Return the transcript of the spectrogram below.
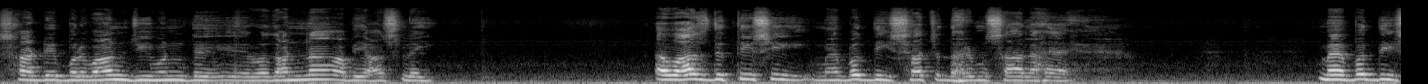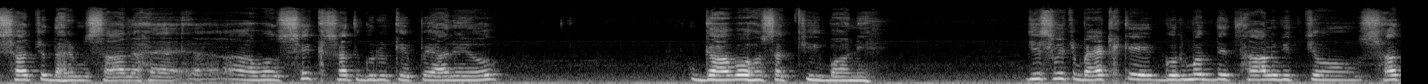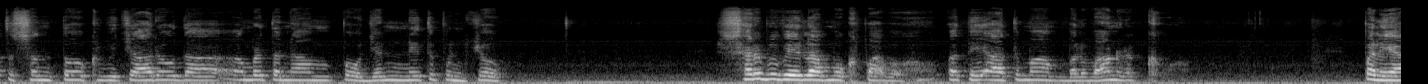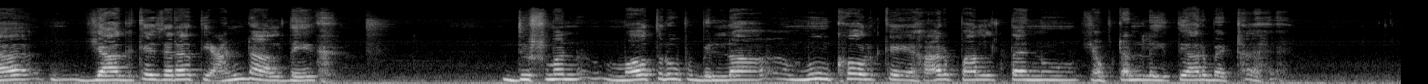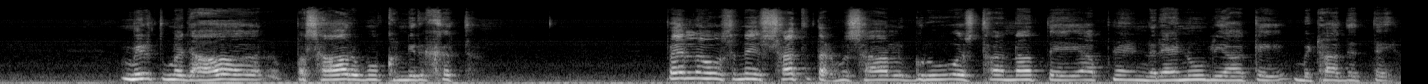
ਸਾਡੇ ਬਲਵਾਨ ਜੀਵਨ ਦੇ ਰੋਜ਼ਾਨਾ ਅਭਿਆਸ ਲਈ ਆਵਾਜ਼ ਦਿੱਤੀ ਸੀ, ਮੈਂ ਬੱਧੀ ਸੱਚ ਧਰਮਸਾਲ ਹੈ। ਮੈਂ ਬੱਧੀ ਸੱਚ ਧਰਮਸਾਲ ਹੈ। ਆਵੋ ਸਿੱਖ ਸਤਿਗੁਰੂ ਕੇ ਪਿਆਰੇ ਪਿਆਰਿਓ, ਗਾਵੋ ਸੱਚੀ ਬਾਣੀ। ਜਿਸ ਵਿੱਚ ਬੈਠ ਕੇ ਗੁਰਮਤ ਦੇ ਥਾਲ ਵਿੱਚੋਂ ਸਤ ਸੰਤੋਖ ਵਿਚਾਰੋ ਦਾ ਅੰਮ੍ਰਿਤ ਨਾਮ ਭੋਜਨ ਨਿਤ ਪੁੰਚੋ। ਸਰਬ ਵੇਲਾ ਮੁਖ ਪਾਵੋ ਅਤੇ ਆਤਮਾ ਬਲਵਾਨ ਰੱਖੋ। ਭਲਿਆ ਜਾਗ ਕੇ ਜ਼ਰਾ ਧਿਆਨ ਨਾਲ ਦੇਖ। ਦੁਸ਼ਮਣ ਮੌਤ ਰੂਪ ਬਿੱਲਾ, ਮੂੰਹ ਖੋਲ ਕੇ ਹਰ ਪਲ ਤੈਨੂੰ ਝਪਟਣ ਲਈ ਤਿਆਰ ਬੈਠਾ ਹੈ। ਮਿਰਤ ਮਜਾਰ, ਪਸਾਰ ਮੁਖ ਨਿਰਖਤ। ਪਹਿਲਾਂ ਉਸਨੇ ਸਤ ਧਰਮਸਾਲ ਗੁਰੂ ਅਸਥਾਨਾਂ ਤੇ ਆਪਣੇ ਨਰੈਣੂ ਲਿਆ ਕੇ ਬਿਠਾ ਦਿੱਤੇ।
